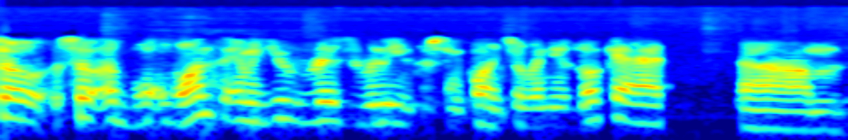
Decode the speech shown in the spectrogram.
So, so uh, one thing I mean, you raised a really interesting point. So when you look at um,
